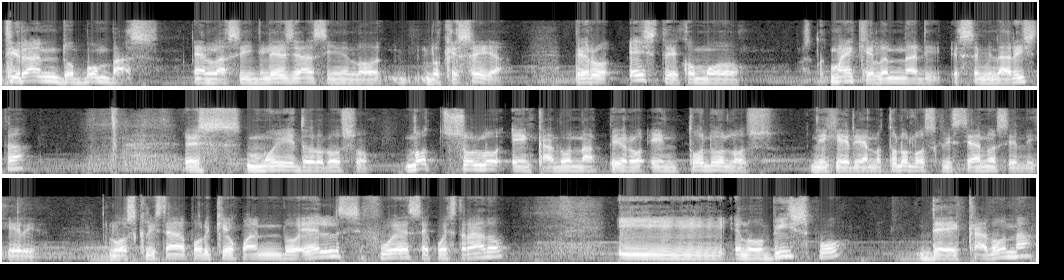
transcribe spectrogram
tirando bombas en las iglesias y en lo, que sea. Pero este, como Michael Nadi, el seminarista, es muy doloroso, no solo en Kaduna, pero en todos los nigerianos, todos los cristianos en Nigeria. Los cristianos, porque cuando él fue secuestrado y el obispo de Cadona,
